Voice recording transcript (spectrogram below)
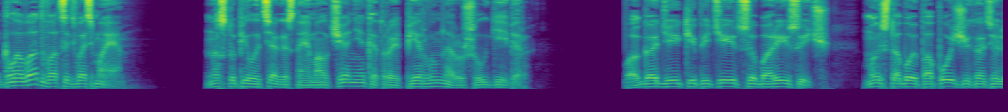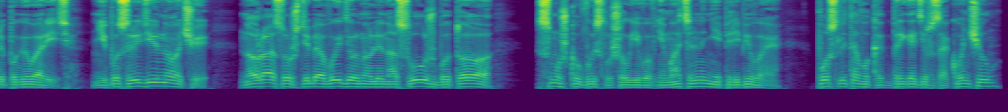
Глава 28. Наступило тягостное молчание, которое первым нарушил Гибер. «Погоди кипятиться, Борисыч. Мы с тобой попозже хотели поговорить. Не посреди ночи. Но раз уж тебя выдернули на службу, то...» Смушко выслушал его внимательно, не перебивая. После того, как бригадир закончил,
